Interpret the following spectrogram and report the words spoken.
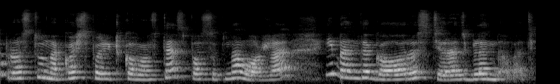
po prostu na kość policzkową w ten sposób nałożę i będę go rozcierać, blendować.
